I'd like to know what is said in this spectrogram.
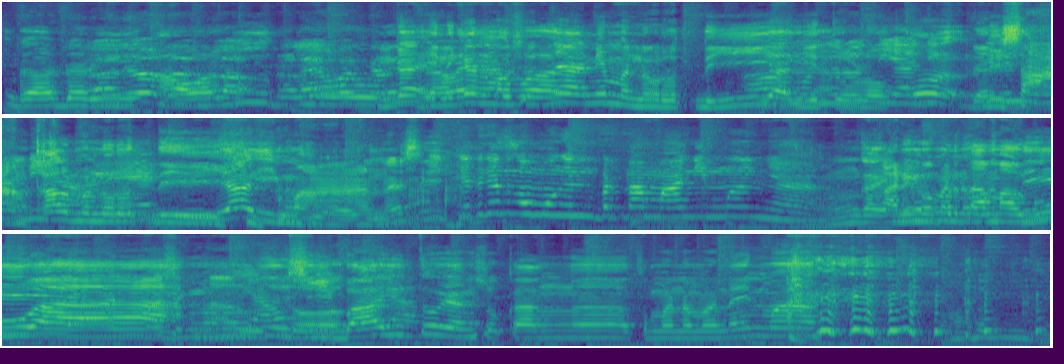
enggak dari dia udah- awal udah- gitu udah lewat kan? Enggak, ini kan lewat. maksudnya ini menurut dia Oh, gitu menurut loh. dia, Kok di- disangkal dia, menurut ya. dia gimana sih? Kita kan ngomongin pertama animenya. Enggak, Anime pertama dia, gua, si Bayu tuh yang suka nge ke mana-manain mah.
